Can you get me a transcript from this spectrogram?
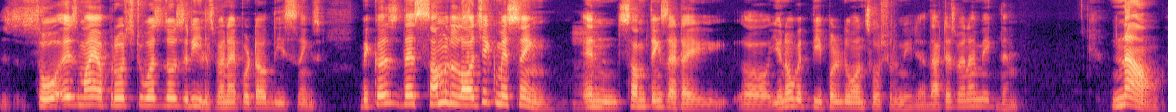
So is my approach towards those reels when I put out these things because there's some logic missing hmm. in some things that I, uh, you know, with people do on social media. That is when I make them. Now,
